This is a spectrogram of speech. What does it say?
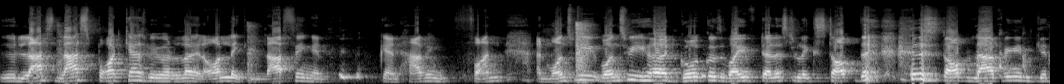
last last podcast we were all like laughing and and having fun. And once we once we heard Gokul's wife tell us to like stop the stop laughing and get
